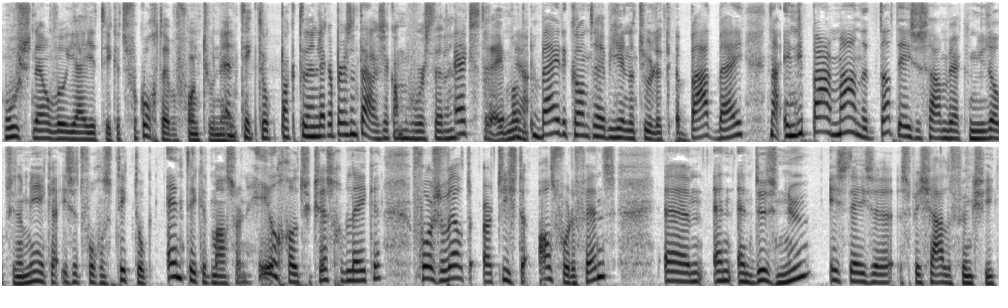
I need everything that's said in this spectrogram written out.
Hoe snel wil jij je tickets verkocht hebben voor een tournee? En TikTok pakt een lekker percentage, kan ik me voorstellen. Extreem, want Ja. beide kanten hebben hier natuurlijk baat bij. Nou, in die paar maanden dat deze samenwerking nu loopt in Amerika, is het volgens TikTok en Ticketmaster een heel groot succes gebleken. Voor zowel de artiesten als voor de fans. Ehm, en, en dus nu is deze speciale functie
